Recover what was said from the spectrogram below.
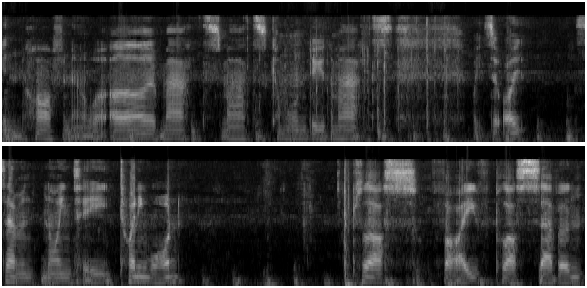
in half an hour. Uh, maths, maths. Come on, do the maths. Wait, so I seven ninety twenty one plus five plus seven.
